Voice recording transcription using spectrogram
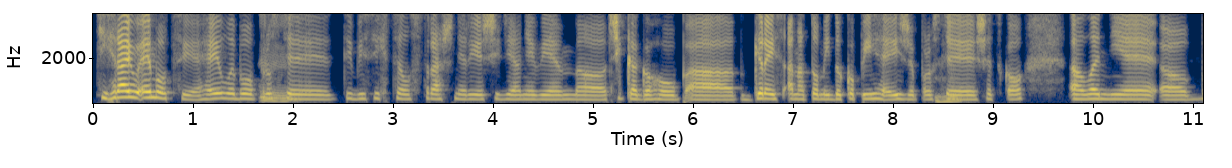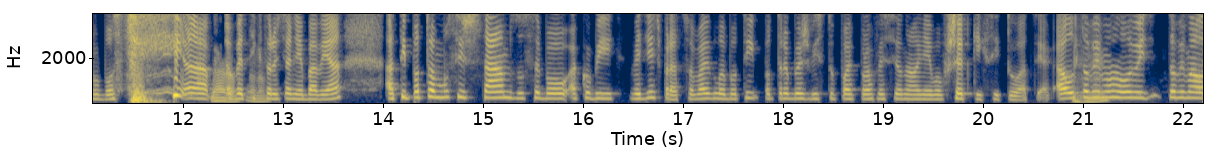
ti hrajú emócie, hej, lebo mhm. proste mm-hmm. ty by si chcel strašne riešiť, ja neviem, uh, Chicago Hope a Grace Anatomy dokopy, hej, že proste mm-hmm. všetko, ale nie uh, blbosti a no, veci, no. ktoré ťa nebavia. A ty potom musíš sám so sebou akoby vedieť pracovať, lebo ty potrebuješ vystúpať profesionálne vo všetkých situáciách. Ale to by mm-hmm. mohlo byť, to by mal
